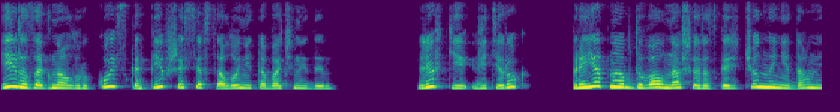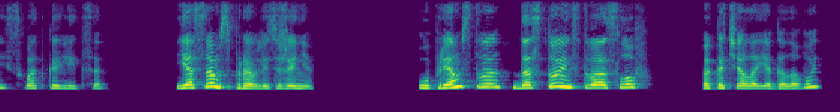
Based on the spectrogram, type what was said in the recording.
и разогнал рукой скопившийся в салоне табачный дым. Легкий ветерок приятно обдувал наши разгоряченные недавней схваткой лица. «Я сам справлюсь, Женя». «Упрямство, достоинство ослов», – покачала я головой,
